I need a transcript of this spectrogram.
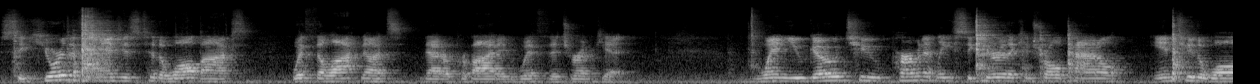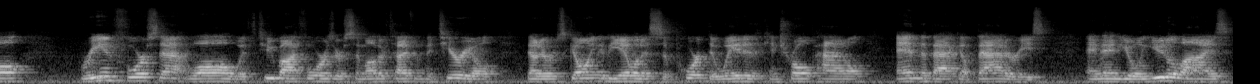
Secure the flanges to the wall box with the lock nuts that are provided with the trim kit. When you go to permanently secure the control panel into the wall, reinforce that wall with 2x4s or some other type of material that is going to be able to support the weight of the control panel and the backup batteries. And then you'll utilize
